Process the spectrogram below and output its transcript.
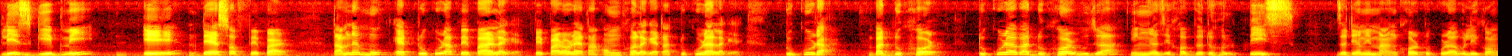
Please give me a dash of paper তাৰমানে মোক এটুকুৰা পেপাৰ লাগে পেপাৰৰ এটা অংশ লাগে এটা টুকুৰা লাগে। টুকুৰা বা দুখৰ টুকুৰা বা দুখৰ বুজোৱা ইংৰাজী শব্দটো হ'ল পিচ। যদি আমি মাংসৰ টুকুৰা বুলি কওঁ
